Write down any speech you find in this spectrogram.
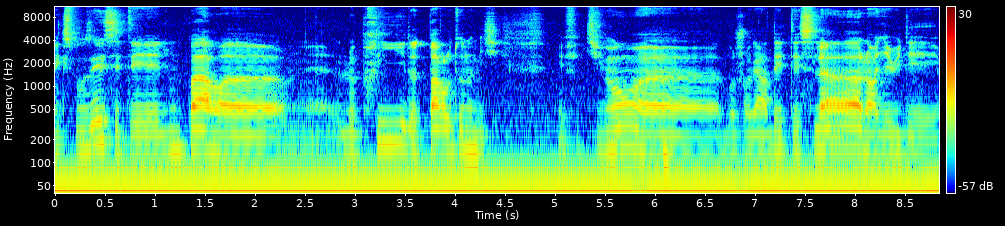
exposé, c'était d'une part euh, le prix, d'autre part l'autonomie. Effectivement, euh, je regardais Tesla, alors il y a eu des.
